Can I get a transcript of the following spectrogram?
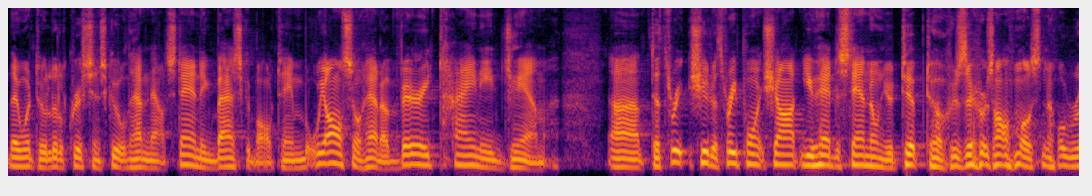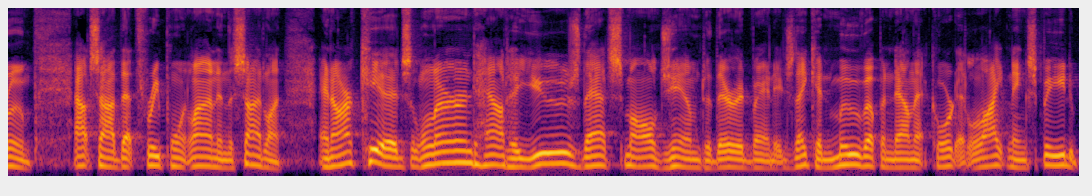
they went to a little Christian school that had an outstanding basketball team, but we also had a very tiny gym. Uh, to three, shoot a three point shot, you had to stand on your tiptoes. There was almost no room outside that three point line in the sideline. And our kids learned how to use that small gym to their advantage. They could move up and down that court at lightning speed.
